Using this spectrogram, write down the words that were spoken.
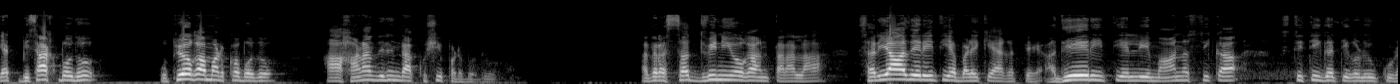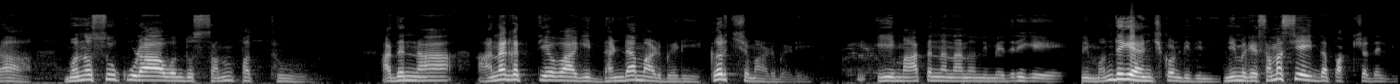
ಎತ್ ಬಿಸಾಕ್ಬೋದು, ಉಪಯೋಗ ಮಾಡ್ಕೋಬೋದು, ಆ ಹಣದಿಂದ ಖುಷಿ ಪಡ್ಬೋದು. ಅದರ ಸದ್ವಿನಿಯೋಗ ಅಂತಾರಲ್ಲ, ಸರಿಯಾದ ರೀತಿಯ ಬಳಕೆ ಆಗುತ್ತೆ. ಅದೇ ರೀತಿಯಲ್ಲಿ ಮಾನಸಿಕ ಸ್ಥಿತಿಗತಿಗಳು ಕೂಡ ಮನಸ್ಸು ಕೂಡ ಒಂದು ಸಂಪತ್ತು. ಅದನ್ನು ಅನಗತ್ಯವಾಗಿ ದಂಡ ಮಾಡಬೇಡಿ, ಖರ್ಚು ಮಾಡಬೇಡಿ. ಈ ಮಾತನ್ನು ನಾನು ನಿಮ್ಮ ಎದುರಿಗೆ ನಿಮ್ಮೊಂದಿಗೆ ಹಂಚಿಕೊಂಡಿದ್ದೀನಿ. ನಿಮಗೆ ಸಮಸ್ಯೆ ಇದ್ದ ಪಕ್ಷದಲ್ಲಿ,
